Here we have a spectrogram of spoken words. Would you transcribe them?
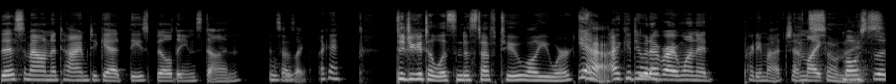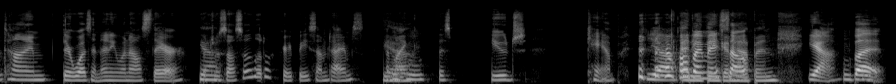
this amount of time to get these buildings done. And so I was like, okay. Did you get to listen to stuff too while you worked? Yeah, I could do whatever I wanted pretty much. And That's like so most of the time there wasn't anyone else there, Yeah. which was also a little creepy sometimes. I'm Yeah. like Mhm. this huge camp Yeah. all by Anything can myself. happen. Yeah, Mhm. but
